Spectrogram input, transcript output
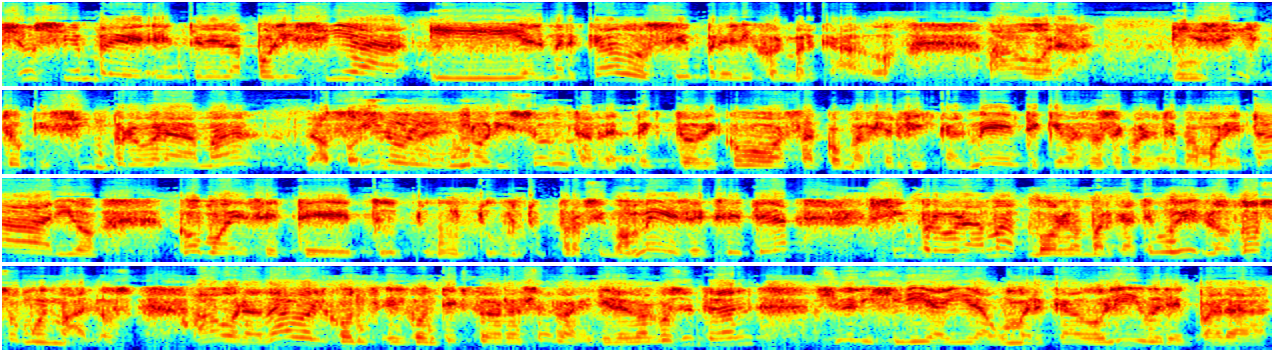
yo siempre, entre la policía y el mercado, siempre elijo el mercado. Ahora, insisto que sin programa, No, sin un, horizonte respecto de cómo vas a converger fiscalmente, qué vas a hacer con el tema monetario, cómo es este tu, tu, tu- tus próximos meses, etcétera, sin programa, vos lo marcaste muy bien, los dos son muy malos. Ahora, dado el, el contexto de reserva que tiene el Banco Central, yo elegiría ir a un mercado libre para,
